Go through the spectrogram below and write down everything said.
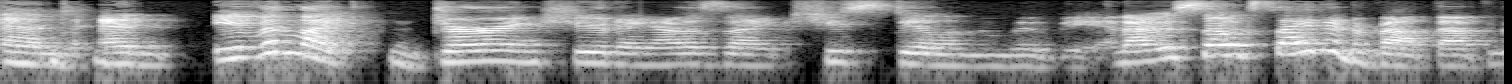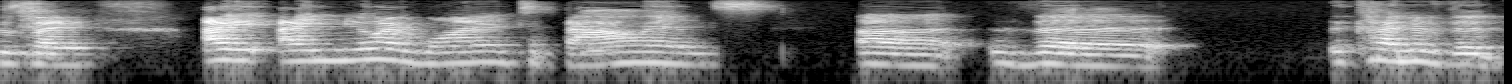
And mm-hmm. and even like during shooting i was like she's stealing the movie and i was so excited about that because i i i knew i wanted to balance uh the kind of the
